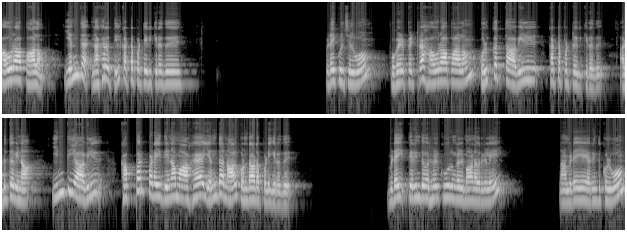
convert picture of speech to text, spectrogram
ஹவுரா பாலம் எந்த நகரத்தில் கட்டப்பட்டிருக்கிறது? விடைக்குள் செல்வோம். புகழ்பெற்ற ஹவுரா பாலம் கொல்கத்தாவில் கட்டப்பட்டிருக்கிறது. அடுத்த வினா இந்தியாவில் கப்பற்படை தினமாக எந்த நாள் கொண்டாடப்படுகிறது? விடை தெரிந்தவர்கள் கூறுங்கள் மாணவர்களே. நாம் விடையை அறிந்து கொள்வோம்.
